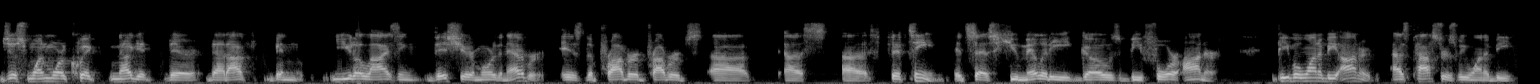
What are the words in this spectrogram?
Just one more quick nugget there that I've been utilizing this year more than ever is the proverb Proverbs uh, uh, uh, 15. It says humility goes before honor. People want to be honored. As pastors, we want to be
